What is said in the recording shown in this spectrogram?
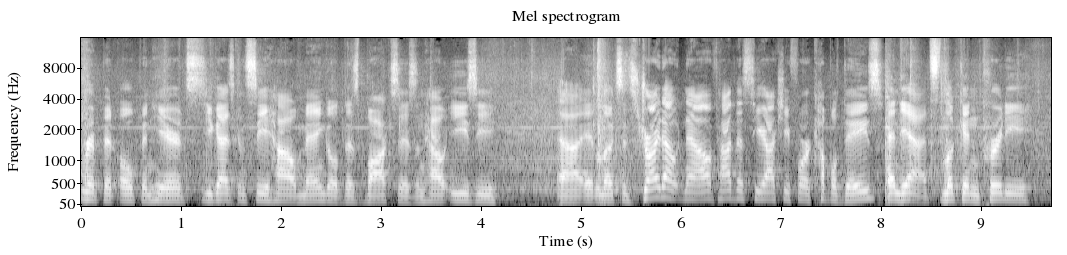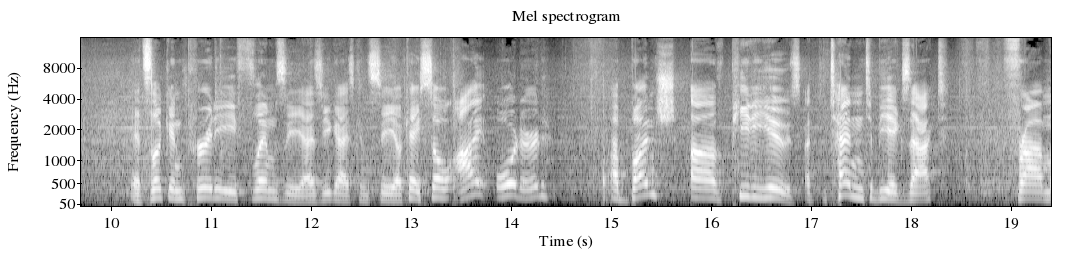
rip it open here. It's, you guys can see how mangled this box is and how easy uh, it looks. It's dried out now. I've had this here actually for a couple days. And yeah, it's looking pretty it's looking pretty flimsy as you guys can see. Okay, so I ordered a bunch of PDUs, uh, 10 to be exact, from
